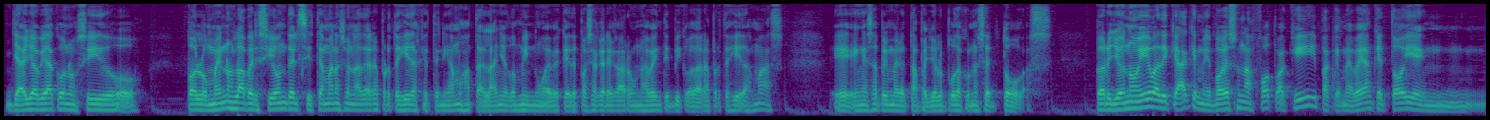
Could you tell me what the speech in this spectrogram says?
ya yo había conocido por lo menos la versión del Sistema Nacional de Áreas Protegidas que teníamos hasta el año 2009, que después se agregaron unas 20 y pico de áreas protegidas más. Eh, en esa primera etapa yo lo pude conocer todas. Pero yo no iba de que, ah, que me voy a hacer una foto aquí para que me vean que estoy en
